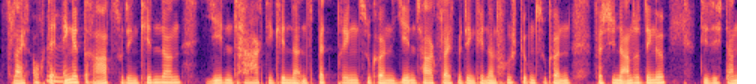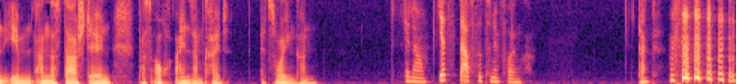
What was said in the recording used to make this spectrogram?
vielleicht auch der mhm. enge Draht zu den Kindern, jeden Tag die Kinder ins Bett bringen zu können, jeden Tag vielleicht mit den Kindern frühstücken zu können, verschiedene andere Dinge, die sich dann eben anders darstellen, was auch Einsamkeit erzeugen kann. Genau. Jetzt darfst du zu den Folgen kommen. Danke.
